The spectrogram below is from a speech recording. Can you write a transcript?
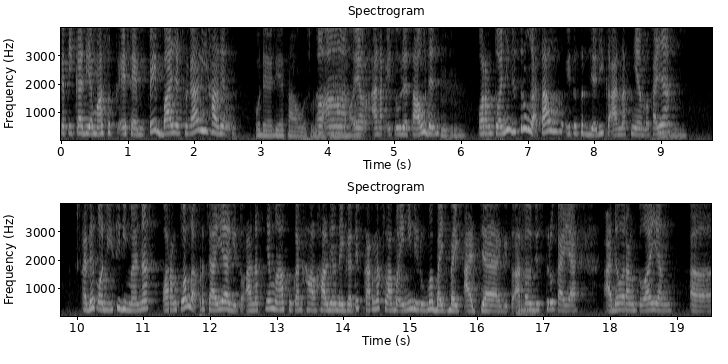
ketika dia masuk SMP banyak sekali hal yang udah dia tahu sebenarnya. Uh, uh, yang anak itu udah tahu dan orang tuanya justru nggak tahu itu terjadi ke anaknya. Makanya ada kondisi di mana orang tua nggak percaya gitu. Anaknya melakukan hal-hal yang negatif karena selama ini di rumah baik-baik aja gitu. Atau justru kayak ada orang tua yang uh,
